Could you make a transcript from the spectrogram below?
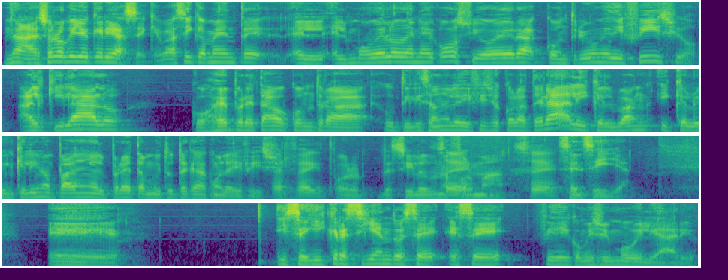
nada, eso es lo que yo quería hacer, que básicamente el, el modelo de negocio era construir un edificio, alquilarlo, coger prestado contra, utilizando el edificio colateral y que, el ban, y que los inquilinos paguen el préstamo y tú te quedas con el edificio. Perfecto. Por decirlo de una Sí, forma sí. sencilla. Eh, y seguí creciendo ese, ese fideicomiso inmobiliario.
